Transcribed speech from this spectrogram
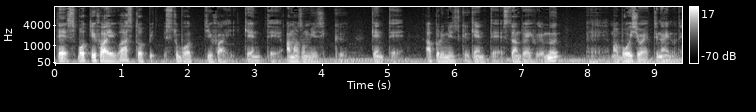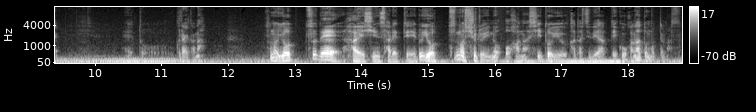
で Spotify は Spotify 限定 Amazon Music 限定 Apple Music 限定スタンド FM えー、まあ、 Voicy はやってないのでえっ、ー、とぐらいかなその4つで配信されている4つの種類のお話という形でやっていこうかなと思ってます。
